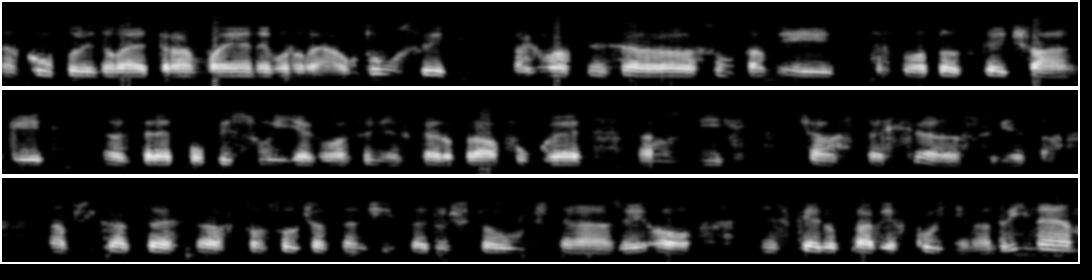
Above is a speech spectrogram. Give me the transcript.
nakoupily nové tramvaje nebo nové autobusy, tak vlastně jsou tam i cestovatelské články, které popisují, jak vlastně městská doprava funguje na různých částech světa. Například se v tom současném čísle dočtou čtenáři o městské Rýnem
